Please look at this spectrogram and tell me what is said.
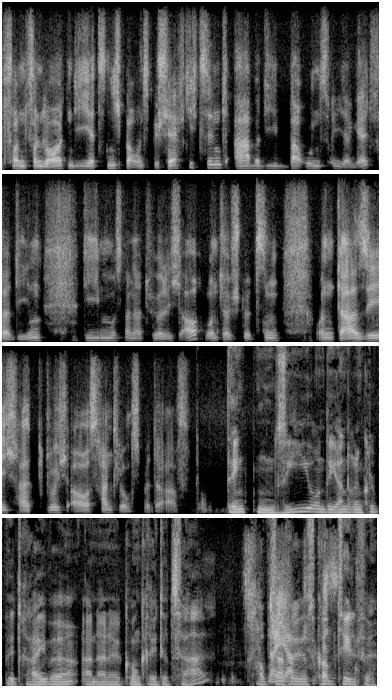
von, von Leuten, die jetzt nicht bei uns beschäftigt sind, aber die bei uns ihr Geld verdienen. Die muss man natürlich auch unterstützen. Und da sehe ich halt durchaus Handlungsbedarf. Denken Sie und die anderen Clubbetreiber an eine konkrete Zahl? Hauptsache, naja, es kommt es, Hilfe.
